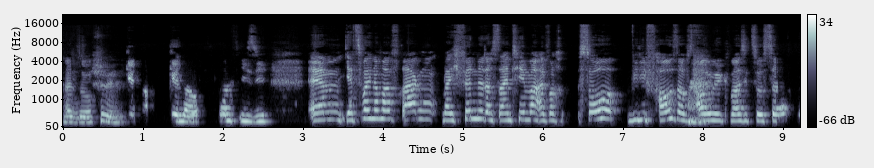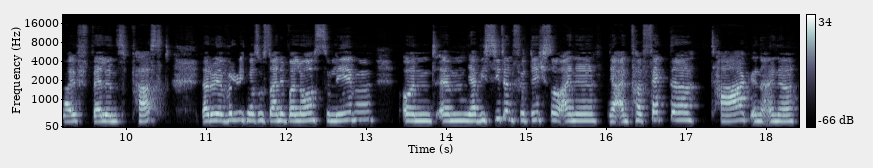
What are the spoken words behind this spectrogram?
also schön. Genau, genau, ganz easy. Ähm, jetzt wollte ich nochmal fragen, weil ich finde, dass dein Thema einfach so wie die Faust aufs Auge quasi zur Surf-Life-Balance passt, da du ja wirklich versuchst, deine Balance zu leben. Und ähm, ja, wie sieht denn für dich so eine, ja, ein perfekter Tag in einer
